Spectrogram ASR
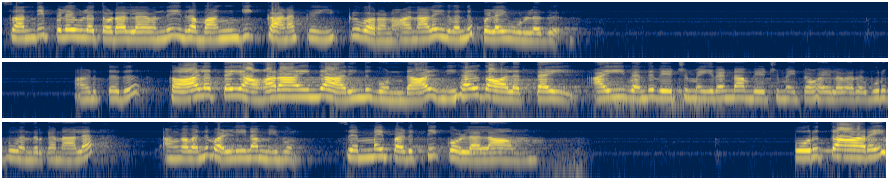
சந்தி பிழை உள்ள தொடரில் வந்து இதில் வங்கி கணக்கு இக்கு வரணும். அதனால இது வந்து பிழை உள்ளது. அடுத்தது காலத்தை ஆராய்ந்து அறிந்து கொண்டால் நிகழ்காலத்தை ஐ வந்து வேற்றுமை இரண்டாம் வேற்றுமை தொகையில் வர உறுப்பு வந்திருக்கனால அங்கே வந்து வள்ளினம் மிகும். செம்மைப்படுத்தி கொள்ளலாம். பொறுத்தாரை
